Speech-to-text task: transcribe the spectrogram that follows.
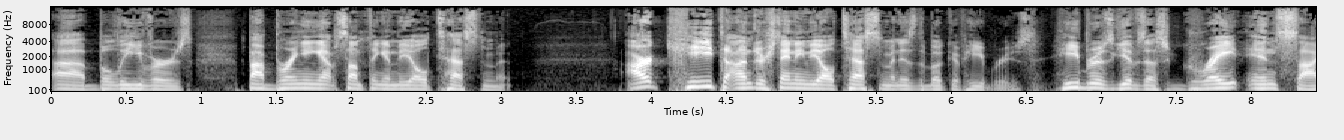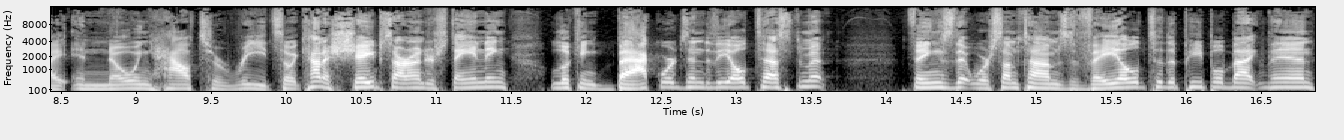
uh, believers by bringing up something in the Old Testament. Our key to understanding the Old Testament is the book of Hebrews. Hebrews gives us great insight in knowing how to read. So it kind of shapes our understanding looking backwards into the Old Testament things that were sometimes veiled to the people back then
